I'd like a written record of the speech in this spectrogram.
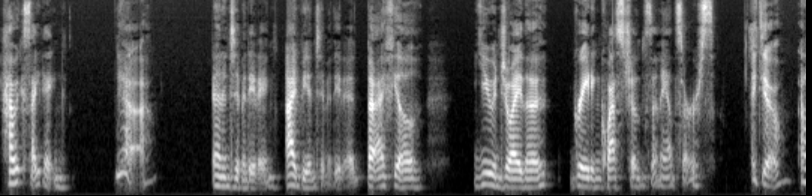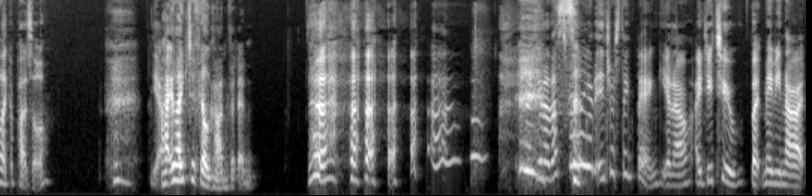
how exciting. Yeah. And intimidating. I'd be intimidated, but I feel you enjoy the grading questions and answers. I do. I like a puzzle. Yeah. I like to feel confident. you know, that's really an interesting thing, you know. I do too, but maybe not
